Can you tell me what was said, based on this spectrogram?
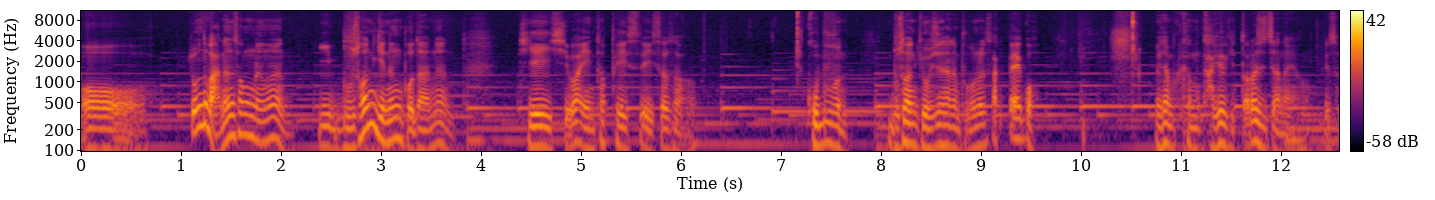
어, 좀 더 많은 성능은 이 무선 기능보다는 DAC와 인터페이스에 있어서 그 부분 무선 교신하는 부분을 싹 빼고 왜냐면 그렇게 하면 가격이 떨어지잖아요. 그래서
